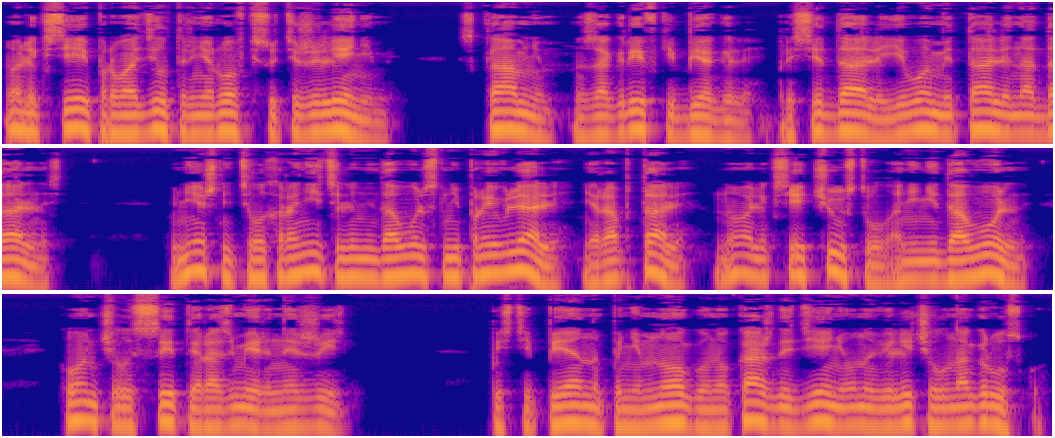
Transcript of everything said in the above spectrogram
Но Алексей проводил тренировки с утяжелениями. С камнем на загривке бегали, приседали, его метали на дальность. Внешне телохранители недовольства не проявляли, не роптали, но Алексей чувствовал, они недовольны. Кончилась сытая размеренная жизнь. Постепенно, понемногу, но каждый день он увеличил нагрузку.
